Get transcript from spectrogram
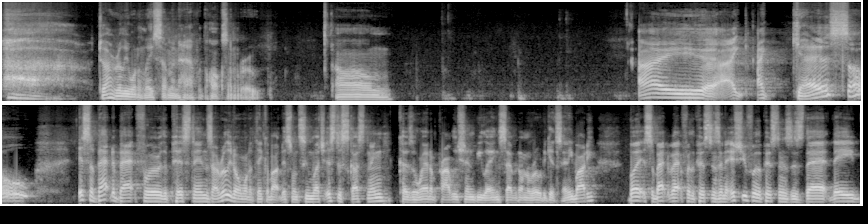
Do I really want to lay seven and a half with the Hawks on the road? Um, I I I guess so it's a back to back for the Pistons. I really don't want to think about this one too much. It's disgusting because Atlanta probably shouldn't be laying seven on the road against anybody. But it's a back to back for the Pistons. And the issue for the Pistons is that they've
